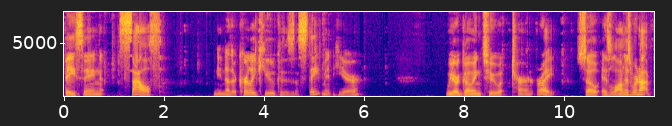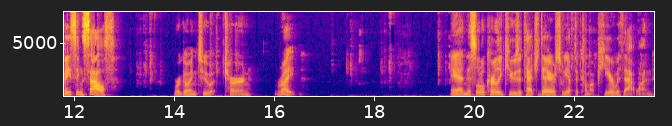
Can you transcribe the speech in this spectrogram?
facing south. Need another curly Q because there's a statement here. We are going to turn right. So as long as we're not facing south, we're going to turn right. And this little curly Q is attached there, so we have to come up here with that one.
